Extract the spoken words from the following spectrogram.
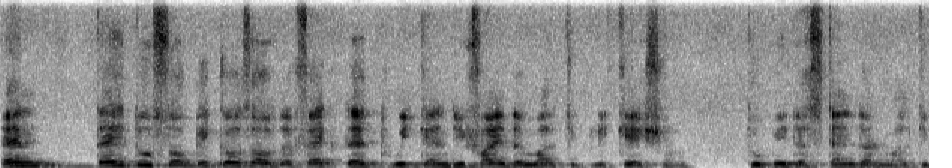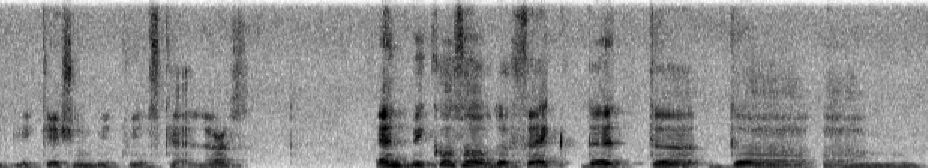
And they do so because of the fact that we can define the multiplication to be the standard multiplication between scalars. And because of the fact that uh, the, um,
